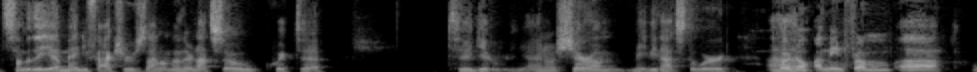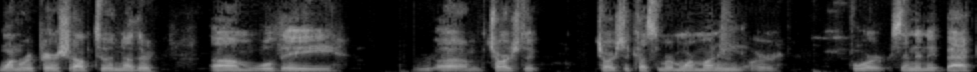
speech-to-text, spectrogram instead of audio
some of the uh, manufacturers, I don't know, they're not so quick to, to get, I don't know, share them. Maybe that's the word. or no, Um, I mean from uh, one repair shop to another. Um, will they um, charge the charge the customer more money or for sending it back?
